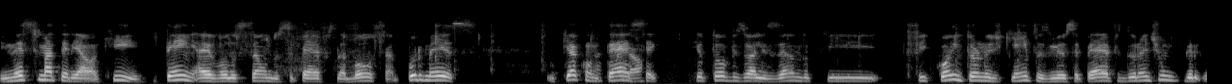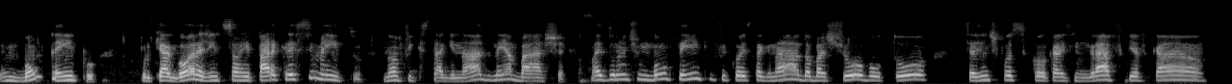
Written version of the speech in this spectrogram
E nesse material aqui tem a evolução dos CPFs da Bolsa por mês. O que acontece é que eu estou visualizando que ficou em torno de 500 mil CPFs durante um, um bom tempo, porque agora a gente só repara crescimento, não fica estagnado nem abaixa, mas durante um bom tempo ficou estagnado, abaixou, voltou. Se a gente fosse colocar isso num gráfico, ia ficar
